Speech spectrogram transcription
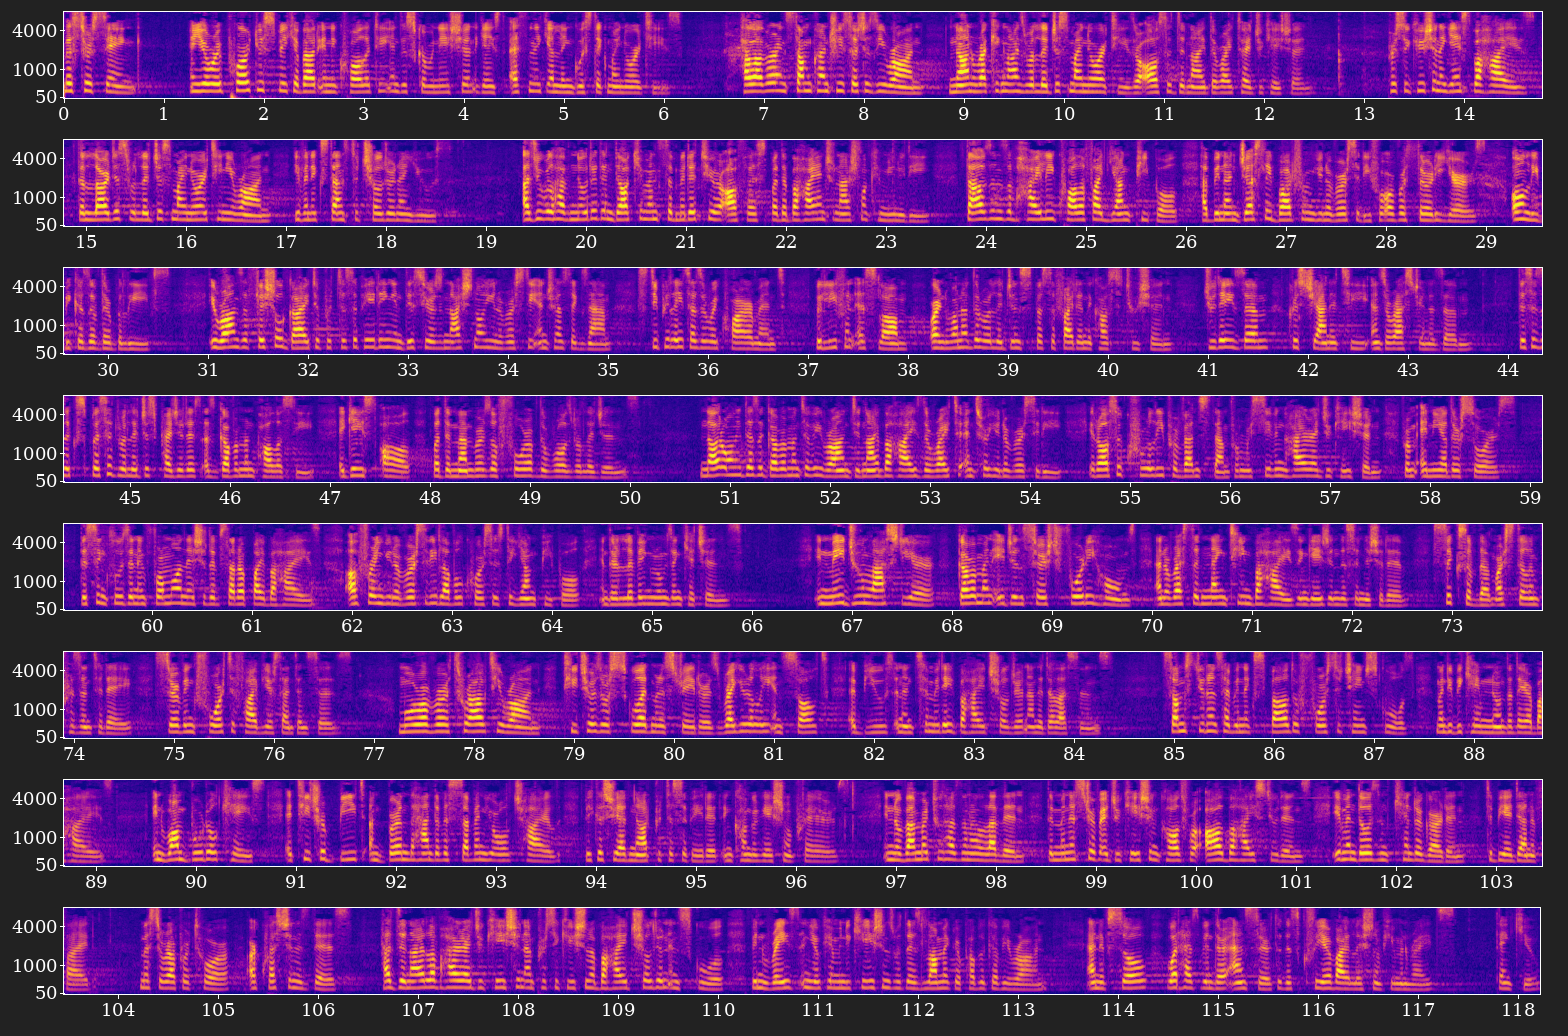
Mr. Singh, in your report you speak about inequality and discrimination against ethnic and linguistic minorities. However, in some countries such as Iran, non-recognized religious minorities are also denied the right to education. Persecution against Baha'is, the largest religious minority in Iran, even extends to children and youth. As you will have noted in documents submitted to your office by the Baha'i international community, thousands of highly qualified young people have been unjustly barred from university for over 30 years, only because of their beliefs. Iran's official guide to participating in this year's National University Entrance Exam stipulates as a requirement belief in Islam or in one of the religions specified in the Constitution Judaism, Christianity, and Zoroastrianism. This is explicit religious prejudice as government policy against all but the members of four of the world's religions. Not only does the government of Iran deny Baha'is the right to enter university, it also cruelly prevents them from receiving higher education from any other source. This includes an informal initiative set up by Baha'is, offering university level courses to young people in their living rooms and kitchens. In May June last year, government agents searched 40 homes and arrested 19 Baha'is engaged in this initiative. Six of them are still in prison today, serving four to five year sentences. Moreover, throughout Iran, teachers or school administrators regularly insult, abuse, and intimidate Baha'i children and adolescents. Some students have been expelled or forced to change schools when it became known that they are Baha'is. In one brutal case, a teacher beat and burned the hand of a seven year old child because she had not participated in congregational prayers. In November 2011, the Ministry of Education called for all Baha'i students, even those in kindergarten, to be identified. Mr. Rapporteur, our question is this Has denial of higher education and persecution of Baha'i children in school been raised in your communications with the Islamic Republic of Iran? And if so, what has been their answer to this clear violation of human rights? Thank you.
